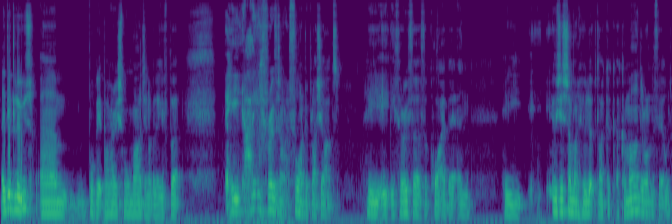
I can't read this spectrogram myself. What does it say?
They did lose, um, albeit by a very small margin, I believe. But he, I think he threw for something like 400 plus yards. He he, he threw for, for quite a bit, and he he was just someone who looked like a, a commander on the field,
